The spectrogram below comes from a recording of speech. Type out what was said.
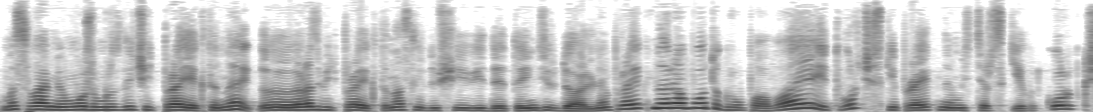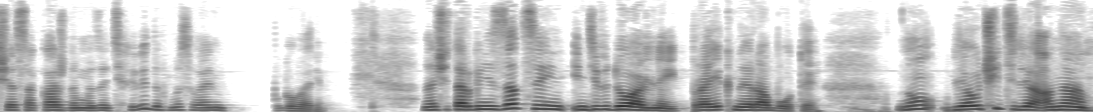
Мы с вами можем различить проекты, э, разбить проекты на следующие виды. Это индивидуальная проектная работа, групповая и творческие проектные мастерские. Вот коротко сейчас о каждом из этих видов мы с вами поговорим. Значит, организация индивидуальной проектной работы. Ну, для учителя она,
